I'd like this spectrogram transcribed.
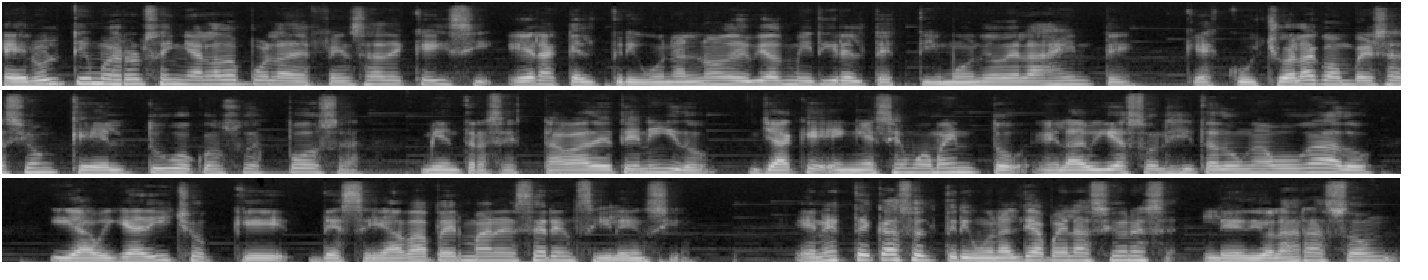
El último error señalado por la defensa de Casey era que el tribunal no debió admitir el testimonio de la gente que escuchó la conversación que él tuvo con su esposa mientras estaba detenido, ya que en ese momento él había solicitado un abogado y había dicho que deseaba permanecer en silencio. En este caso, el Tribunal de Apelaciones le dio la razón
